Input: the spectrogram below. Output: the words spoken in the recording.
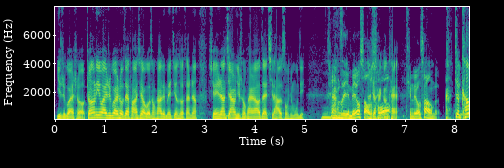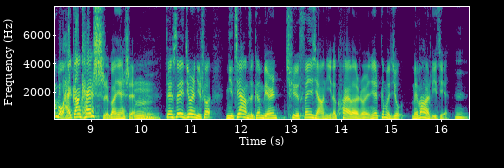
一只怪兽，装另外一只怪兽再发效果，从卡里面检索三张，选一张加入你手牌，然后再其他的送去墓地。这样子也没有少说，还刚开，挺流畅的。这 combo 还刚开始，关键是，嗯，对，所以就是你说你这样子跟别人去分享你的快乐的时候，人家根本就没办法理解，嗯，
